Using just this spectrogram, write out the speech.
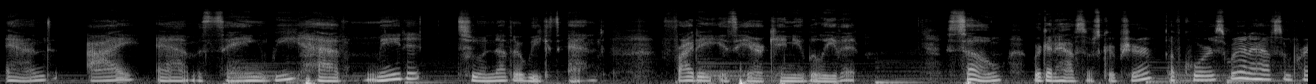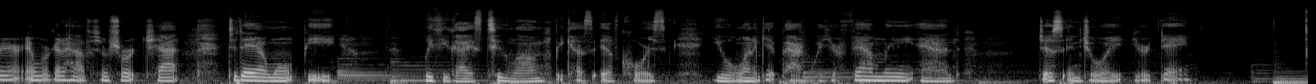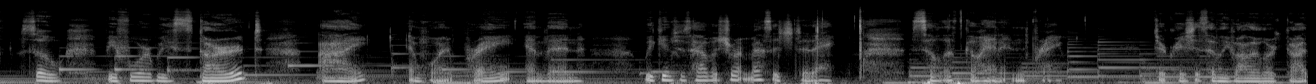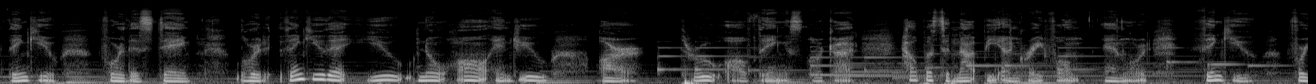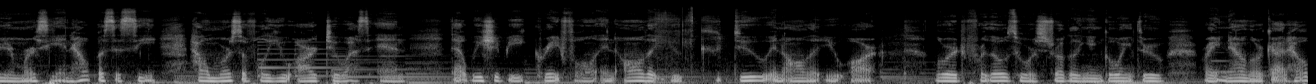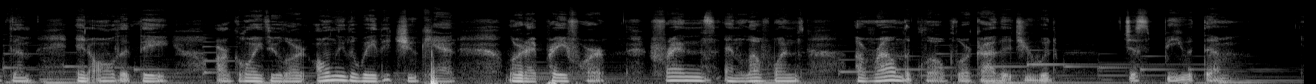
And I am saying we have made it to another week's end. Friday is here. Can you believe it? So, we're going to have some scripture, of course. We're going to have some prayer and we're going to have some short chat. Today, I won't be with you guys too long because, of course, you will want to get back with your family and just enjoy your day. So, before we start, I am going to pray and then we can just have a short message today. So, let's go ahead and pray. Dear gracious Heavenly Father, Lord God, thank you for this day. Lord, thank you that you know all and you are through all things, Lord God. Help us to not be ungrateful. And Lord, thank you for your mercy and help us to see how merciful you are to us and that we should be grateful in all that you do and all that you are. Lord, for those who are struggling and going through right now, Lord God, help them in all that they are going through, Lord, only the way that you can. Lord, I pray for friends and loved ones around the globe, Lord God, that you would just be with them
